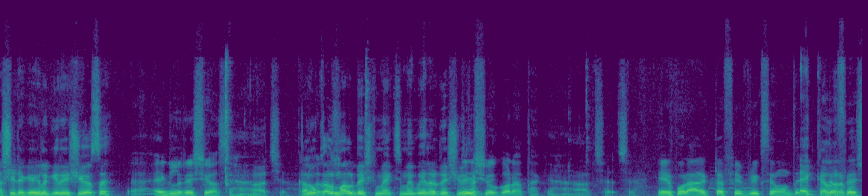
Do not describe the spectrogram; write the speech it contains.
আশি টাকা। এগুলো কি রেশিও আছে? এগুলো রেশিও আছে হ্যাঁ। আচ্ছা। লোকাল মাল বেশি ম্যাক্সিমাম এগুলো রেশিও রেশিও করা থাকে হ্যাঁ। আচ্ছা আচ্ছা। এরপর আরেকটা ফেব্রিক্স এর মধ্যে এক এর ফ্রেশ।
